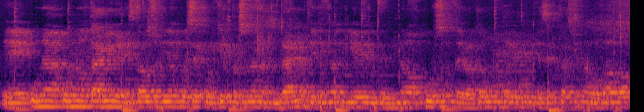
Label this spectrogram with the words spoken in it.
Eh, una, un notario en Estados Unidos puede ser cualquier persona natural que tenga determinados cursos, pero acá un notario tiene que ser casi un abogado,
